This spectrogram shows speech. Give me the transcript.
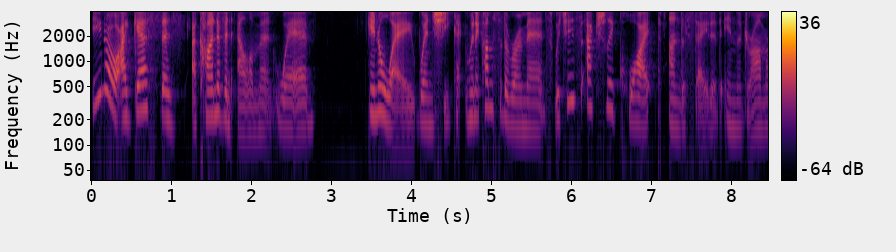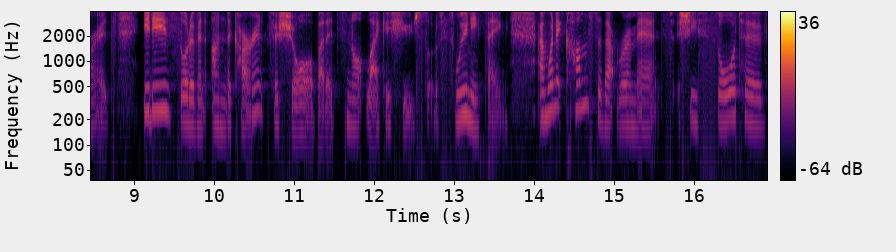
you know, I guess there's a kind of an element where in a way when she when it comes to the romance which is actually quite understated in the drama it's it is sort of an undercurrent for sure but it's not like a huge sort of swoony thing. And when it comes to that romance she's sort of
